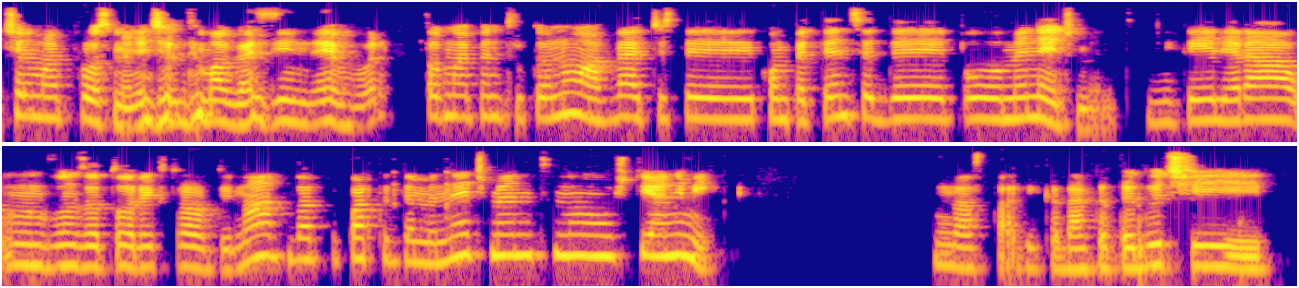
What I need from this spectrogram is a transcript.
cel mai prost manager de magazin ever, tocmai pentru că nu avea aceste competențe de uh, management. Adică el era un vânzător extraordinar, dar pe partea de management nu știa nimic. De asta, adică dacă te duci și uh,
